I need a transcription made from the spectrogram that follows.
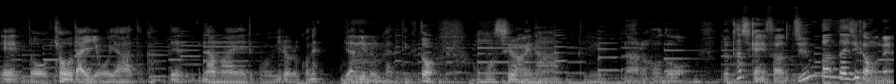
えっ、と兄弟親とかで名前とかもいろいろこうねやうんいろいろやっていくと、面白いなっていう、なるほど。確かにさ順番大事かもね。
